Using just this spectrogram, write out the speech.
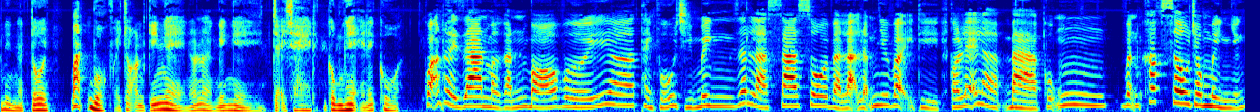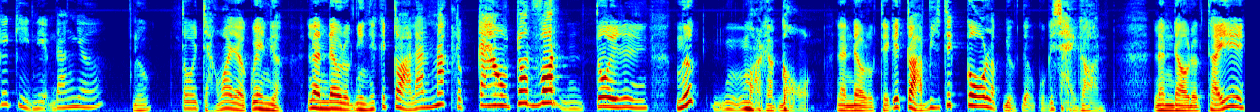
Nên là tôi bắt buộc phải chọn cái nghề nó là cái nghề chạy xe công nghệ đấy cô ạ. Quãng thời gian mà gắn bó với ờ, thành phố Hồ Chí Minh rất là xa xôi và lạ lẫm như vậy thì có lẽ là bà cũng vẫn khắc sâu trong mình những cái kỷ niệm đáng nhớ. Đúng, tôi chẳng bao giờ quên được lần đầu được nhìn thấy cái tòa lan mắc nó cao chót vót, tôi ngước mỏi cả cổ. Lần đầu được thấy cái tòa Viteco là biểu tượng của cái Sài Gòn. Lần đầu được thấy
